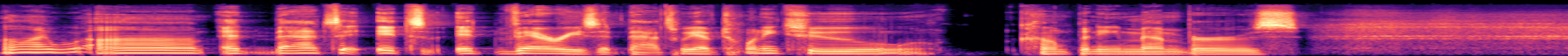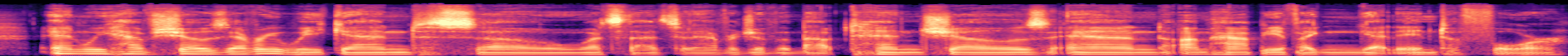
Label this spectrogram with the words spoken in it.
Well, I uh, at Bats it, it's it varies at Bats. We have twenty two company members. And we have shows every weekend. So, what's that? It's an average of about 10 shows. And I'm happy if I can get into four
